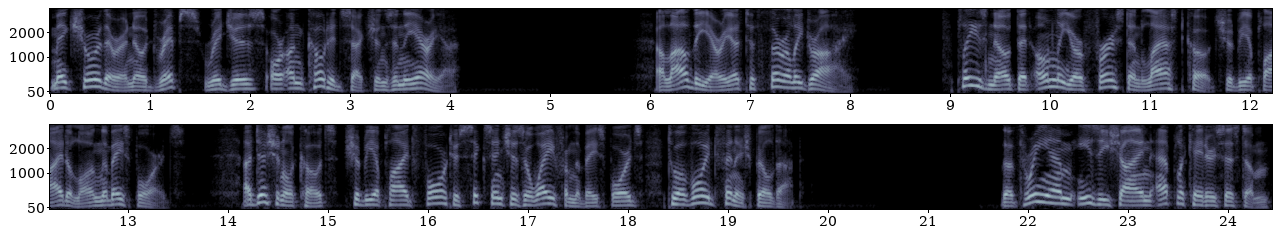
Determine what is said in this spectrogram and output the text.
Make sure there are no drips, ridges, or uncoated sections in the area. Allow the area to thoroughly dry. Please note that only your first and last coats should be applied along the baseboards. Additional coats should be applied 4 to 6 inches away from the baseboards to avoid finish buildup. The 3M Easy Shine applicator system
